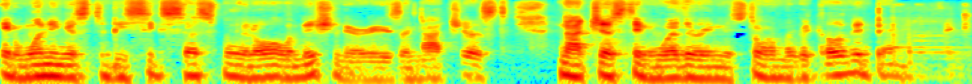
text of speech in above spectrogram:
in wanting us to be successful in all emission areas and not just not just in weathering the storm of the COVID pandemic.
